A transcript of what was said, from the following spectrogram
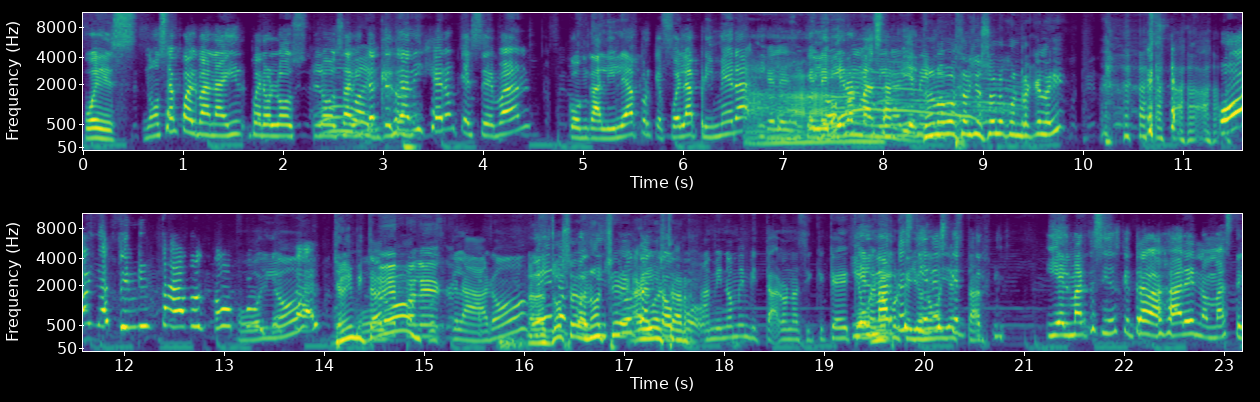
Pues no sé a cuál van a ir, pero los, los Oh habitantes ya dijeron que se van con Galilea porque fue la primera y que, les- Ah. que le dieron más ambiente. ¿Entonces no voy a estar yo solo con Raquel ahí? ¡Oh, ya está invitados! No, pues, Oílo. ¿qué tal? ¿Ya me invitaron? Pues claro. A las Bueno, 12 de la pues, noche ahí voy a estar. topo. A mí no me invitaron, así que qué, Y qué bueno porque yo no voy a que estar. Y el martes tienes que trabajar en nomás te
